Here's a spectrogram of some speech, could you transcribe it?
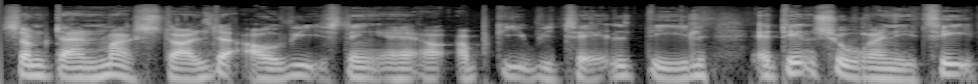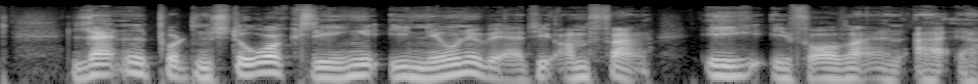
som Danmarks stolte afvisning af at opgive vitale dele af den suverænitet, landet på den store klinge i nævneværdig omfang ikke i forvejen ejer.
